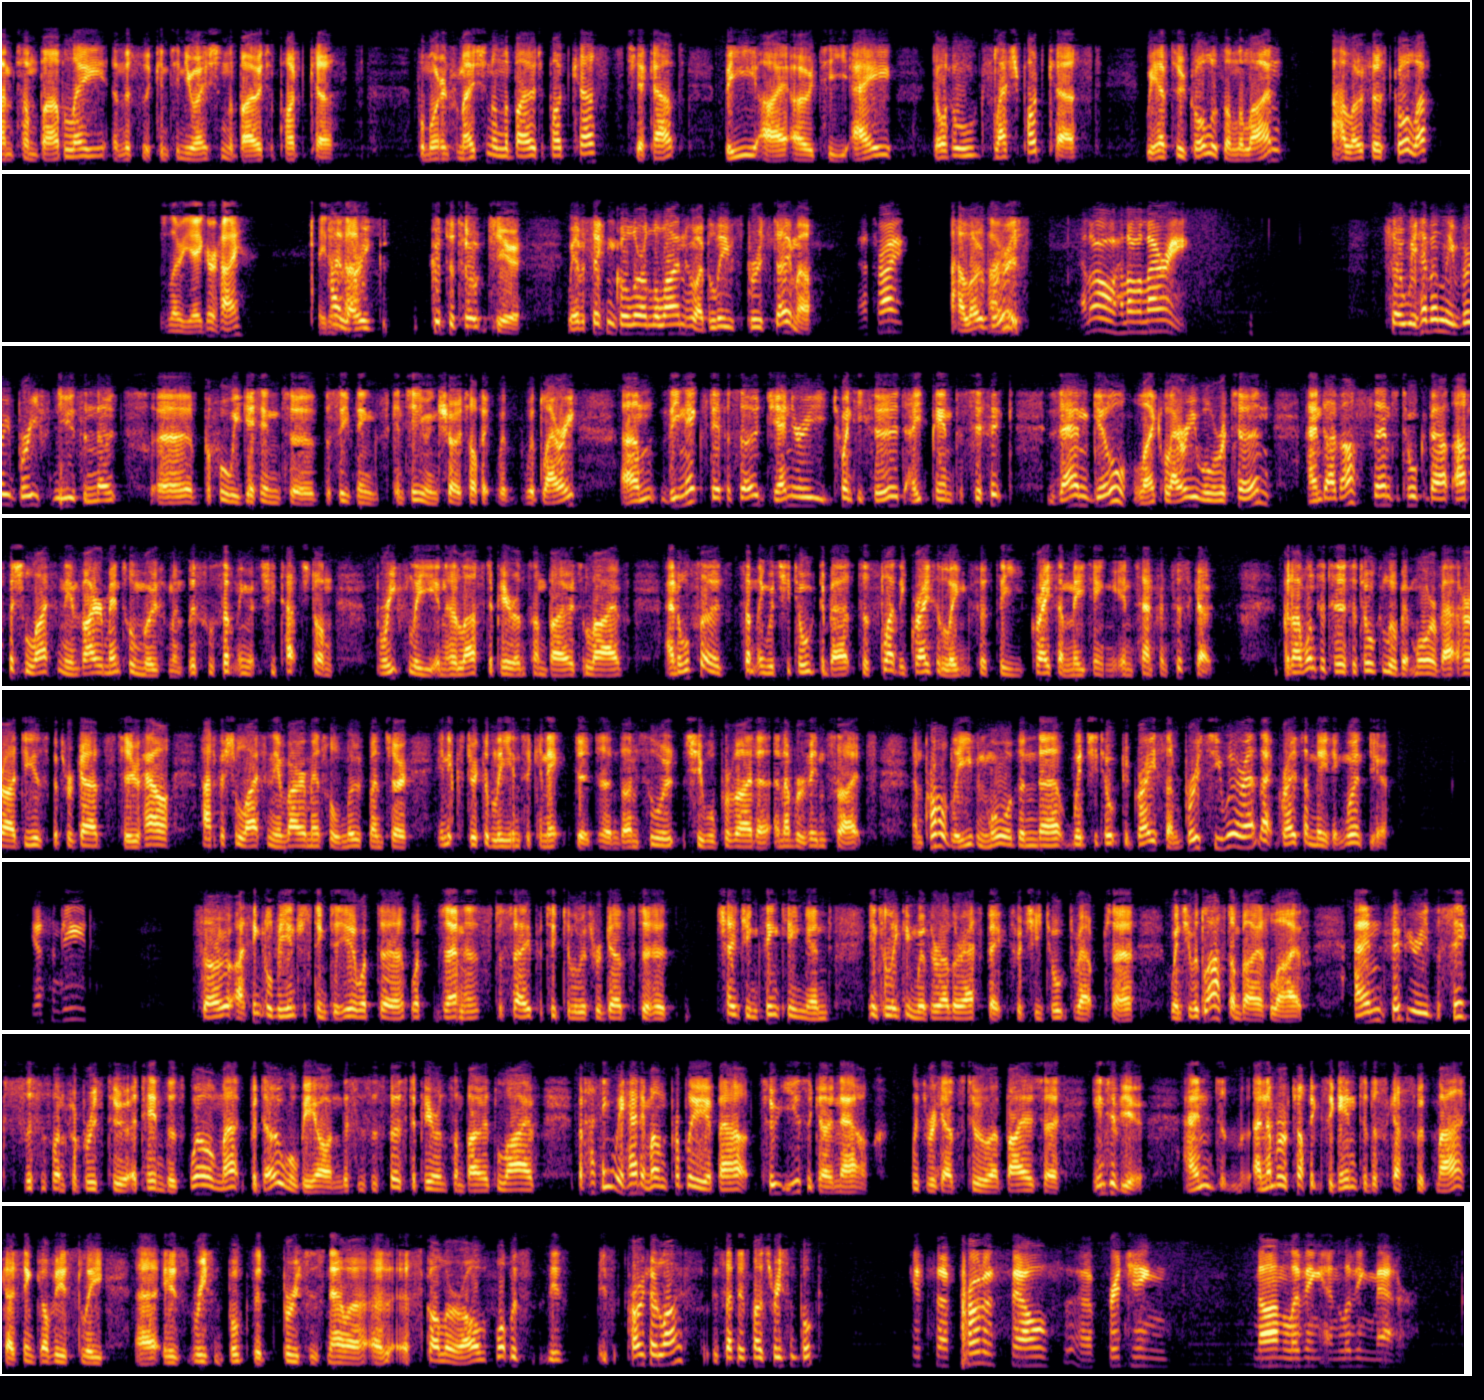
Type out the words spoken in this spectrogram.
I'm Tom Barbalet, and this is a continuation of the Biota podcasts. For more information on the Biota podcasts, check out biota dot org slash podcast. We have two callers on the line. Hello, first caller. Larry Yeager, hi. Hi, Larry. Good to talk to you. We have a second caller on the line who I believe is Bruce Damer. That's right. Hello, Bruce. Hello, hello, Larry. So we have only very brief news and notes uh, before we get into this evening's continuing show topic with, with Larry. Um, the next episode, January 23rd, 8 p.m. Pacific, Zann Gill, like Larry, will return. And I've asked Zann to talk about artificial life and the environmental movement. This was something that she touched on briefly in her last appearance on Biota Live, and also something which she talked about to slightly greater length at the Greater meeting in San Francisco. But I wanted her to talk a little bit more about her ideas with regards to how artificial life and the environmental movement are inextricably interconnected, and I'm sure she will provide a, a number of insights, and probably even more than uh, when she talked to Grayson. Bruce, you were at that Grayson meeting, weren't you? Yes, indeed. So I think it'll be interesting to hear what uh, what Zann has to say, particularly with regards to her changing thinking and interlinking with her other aspects, which she talked about uh, when she was last on Biota Live. And February the 6th, this is one for Bruce to attend as well. Mark Bedau will be on. This is his first appearance on Biota Live, but I think we had him on probably about two years ago now with regards to a Biota interview. And a number of topics again to discuss with Mark. I think obviously uh, his recent book that Bruce is now a, a, a scholar of. What was his, is Proto Life? Is that his most recent book? It's uh, Proto Cells uh, Bridging non-living and living matter.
